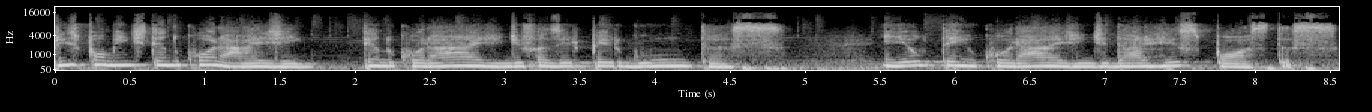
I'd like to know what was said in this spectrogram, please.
Principalmente tendo coragem, tendo coragem de fazer perguntas. E eu tenho coragem de dar respostas.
